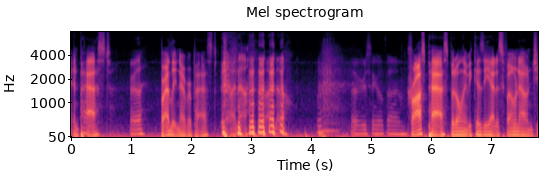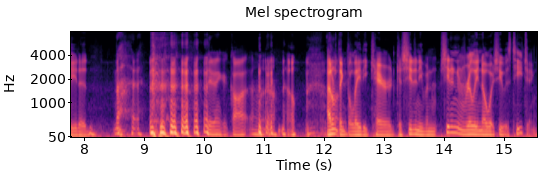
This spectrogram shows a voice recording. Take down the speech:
and passed. Really? Bradley never passed. I know. I know. Every single time. Cross passed, but only because he had his phone out and cheated. No. he didn't get caught. I don't know. no, I don't funny. think the lady cared because she didn't even she didn't even really know what she was teaching.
